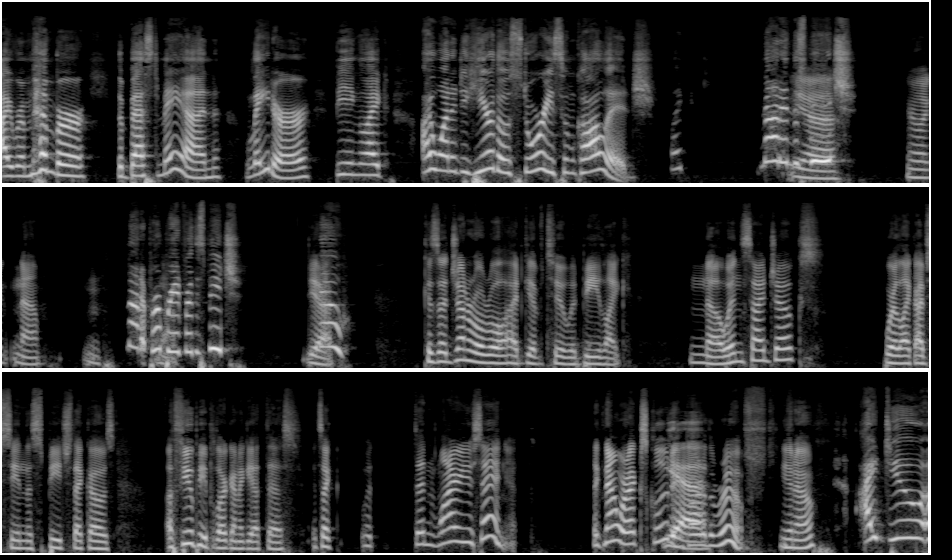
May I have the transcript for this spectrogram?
I remember the best man later being like, I wanted to hear those stories from college. Like, not in the Yeah. speech. you're like no Not appropriate for the speech. yeah No. Because a general rule I'd give too would be like no inside jokes, where like I've seen the speech that goes, a few people are going to get this. It's like, what? Then why are you saying it? Like now we're excluding Yeah. part of the room, you know? I do.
